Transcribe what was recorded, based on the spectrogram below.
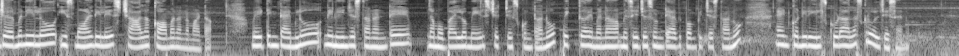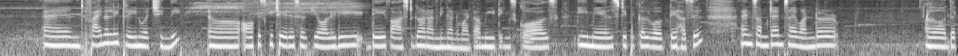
జర్మనీలో ఈ స్మాల్ డిలేస్ చాలా కామన్ అన్నమాట. వెయిటింగ్ టైంలో నేను ఏం చేస్తానంటే నా మొబైల్లో మెయిల్స్ చెక్ చేసుకుంటాను. క్విక్గా ఏమైనా మెసేజెస్ ఉంటే అవి పంపించేస్తాను. అండ్ కొన్ని రీల్స్ కూడా అలా స్క్రోల్ చేశాను. అండ్ ఫైనల్లీ ట్రైన్ వచ్చింది. ఆఫీస్కి చేరేసరికి ఆల్రెడీ డే ఫాస్ట్గా రన్నింగ్ అనమాట meetings calls emails typical work day hustle and sometimes I wonder that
